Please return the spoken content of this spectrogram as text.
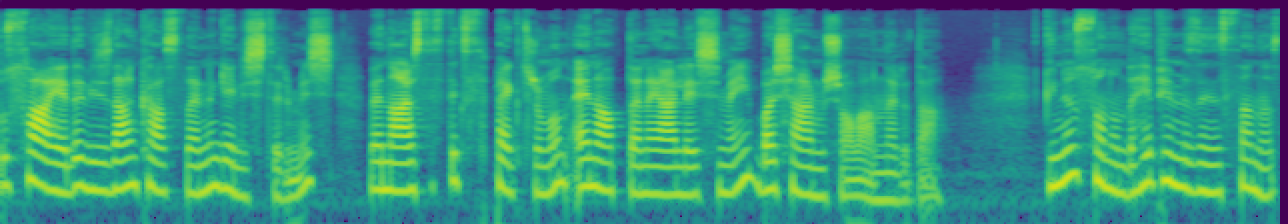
bu sayede vicdan kaslarını geliştirmiş ve narsistik spektrumun en altlarına yerleşmeyi başarmış olanları da. Günün sonunda hepimiz insanız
